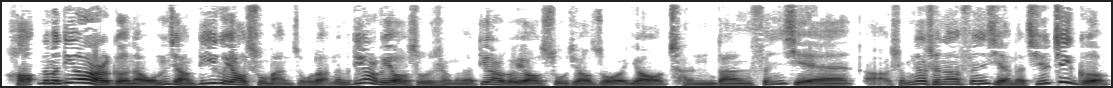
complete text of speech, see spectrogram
好，那么第二个呢，我们讲第一个要素满足了，那么第二个要素是什么呢？第二个要素叫做要承担风险啊。什么叫承担风险呢？其实这个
